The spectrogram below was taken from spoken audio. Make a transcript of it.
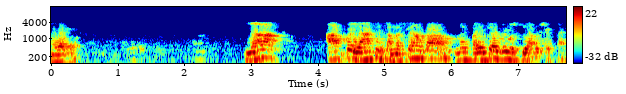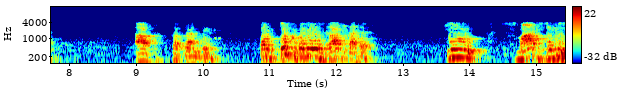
नगर है। यहाँ आपको यहाँ की समस्याओं का मैं परिचय दूँ, उसकी आवश्यकता है। आप सब जानते हैं। पर दुख मुझे इस बात का है कि स्मार्ट सिटी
